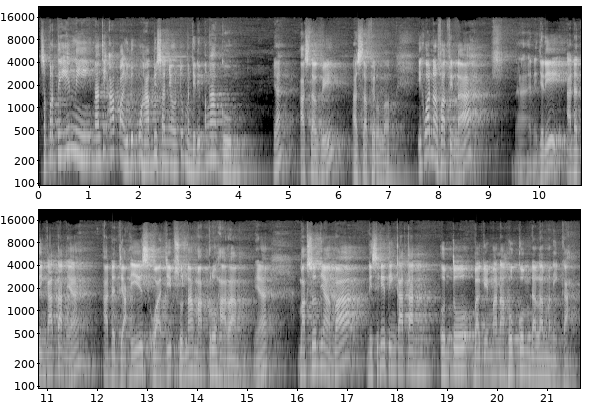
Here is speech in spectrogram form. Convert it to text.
seperti ini. Nanti apa hidupmu habis hanya untuk menjadi pengagum. Ya, astagfir, astagfirullah. Ikhwan al Nah, ini jadi ada tingkatan ya. Ada jais, wajib, sunnah, makruh, haram ya. Maksudnya apa? Di sini tingkatan untuk bagaimana hukum dalam menikah.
